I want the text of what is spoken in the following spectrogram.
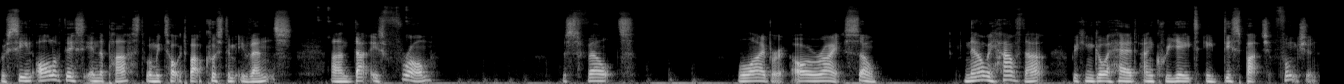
We've seen all of this in the past when we talked about custom events and that is from the Svelte library. All right, so Now we have that, we can go ahead and create a dispatch function.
